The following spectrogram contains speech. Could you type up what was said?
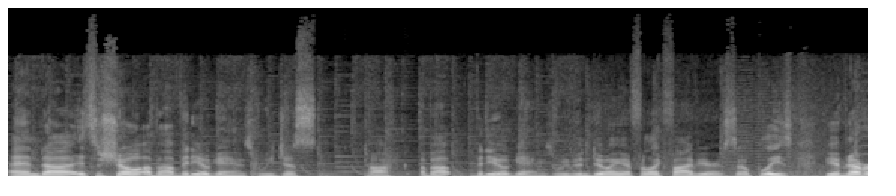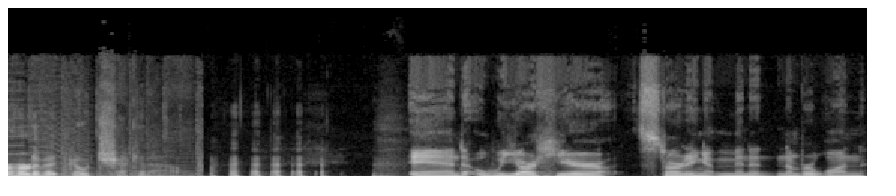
And uh, it's a show about video games. We just talk about video games. We've been doing it for like five years. So please, if you've never heard of it, go check it out. and we are here starting at minute number one,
